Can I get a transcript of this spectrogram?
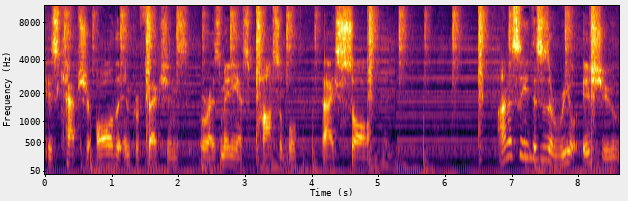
is capture all the imperfections, or as many as possible, that I saw Honestly, this is a real issue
